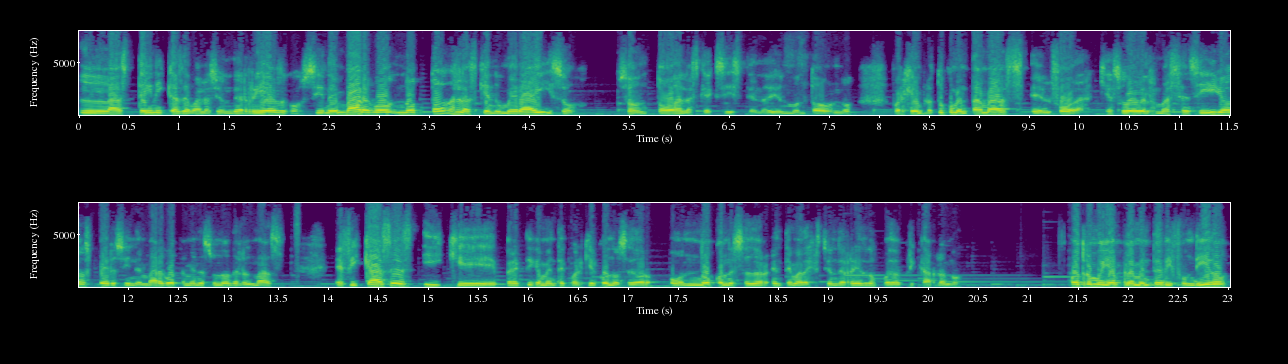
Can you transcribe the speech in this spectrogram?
las técnicas de evaluación de riesgo. Sin embargo, no todas las que enumera ISO son todas las que existen, hay un montón, ¿no? Por ejemplo, tú comentabas el FODA, que es uno de los más sencillos, pero sin embargo también es uno de los más eficaces y que prácticamente cualquier conocedor o no conocedor en tema de gestión de riesgo puede aplicarlo, ¿no? Otro muy ampliamente difundido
